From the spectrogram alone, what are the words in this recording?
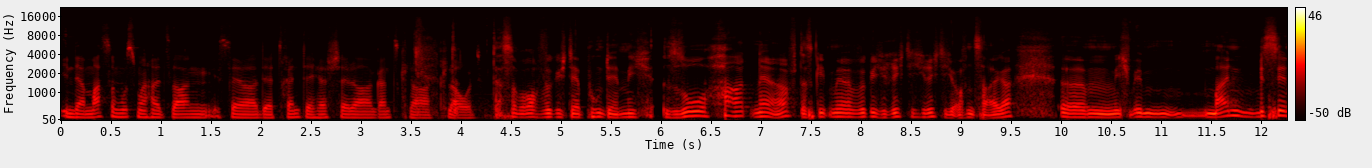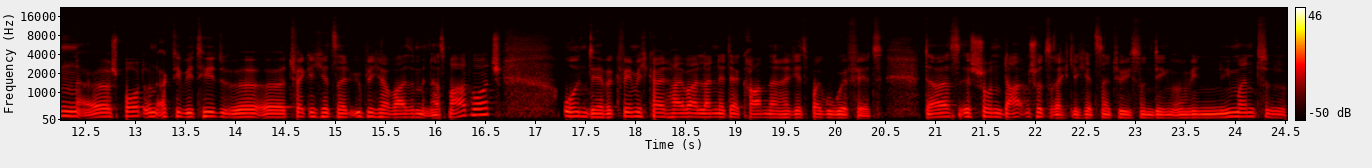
in der Masse muss man halt sagen, ist der, der Trend der Hersteller ganz klar Cloud. Das ist aber auch wirklich der Punkt, der mich so hart nervt. Das geht mir wirklich richtig, richtig auf den Zeiger. Ähm, ich, mein bisschen äh, Sport und Aktivität äh, äh, tracke ich jetzt halt üblicherweise mit einer Smartwatch. Und der Bequemlichkeit halber landet der Kram dann halt jetzt bei Google Fit. Das ist schon datenschutzrechtlich jetzt natürlich so ein Ding. Irgendwie niemand, äh,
